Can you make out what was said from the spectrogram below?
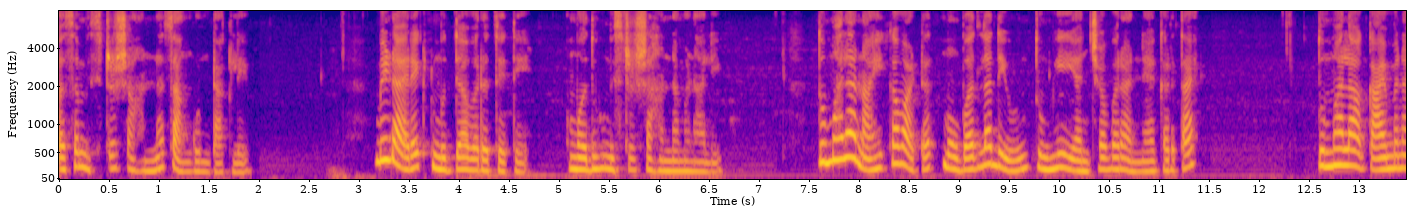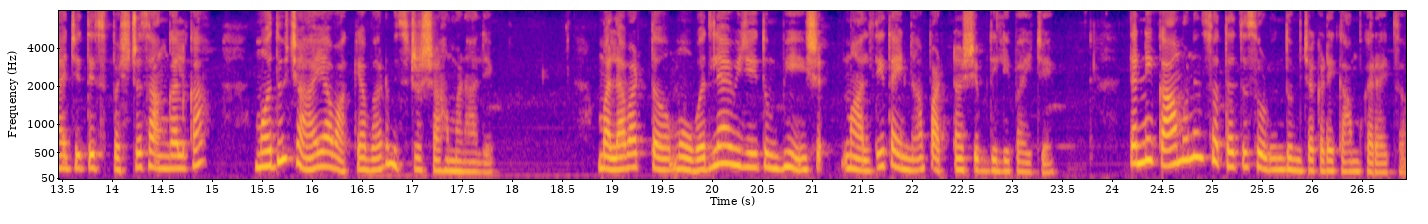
असं मिस्टर शहांना सांगून टाकले. मी डायरेक्ट मुद्द्यावरच येते मधू मिस्टर शहांना म्हणाली. तुम्हाला नाही का वाटत मोबदला देऊन तुम्ही यांच्यावर अन्याय करताय? तुम्हाला काय म्हणायचे ते स्पष्ट सांगाल का? मधूच्या या वाक्यावर मिस्टर शहा म्हणाले. मला वाटतं मोबदल्याऐवजी तुम्ही श मालतीताईंना पार्टनरशिप दिली पाहिजे. त्यांनी का म्हणून स्वतःचं सोडून तुमच्याकडे काम करायचं?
